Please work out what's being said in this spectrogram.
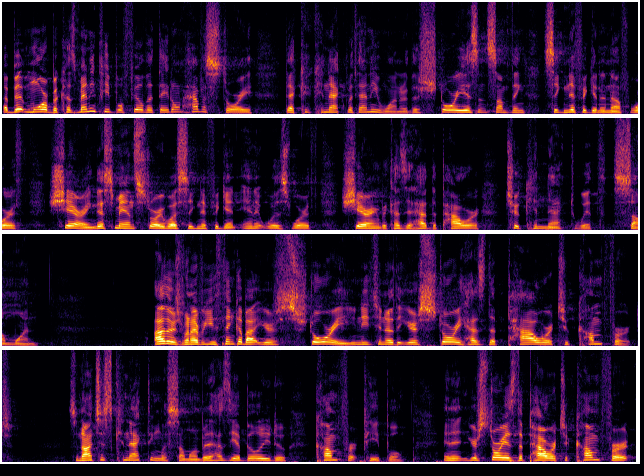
a bit more because many people feel that they don't have a story that could connect with anyone or their story isn't something significant enough worth sharing. This man's story was significant and it was worth sharing because it had the power to connect with someone. Others, whenever you think about your story, you need to know that your story has the power to comfort. So, not just connecting with someone, but it has the ability to comfort people. And it, your story has the power to comfort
